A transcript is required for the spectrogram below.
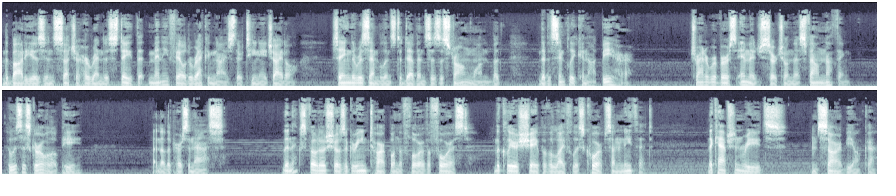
The body is in such a horrendous state that many fail to recognize their teenage idol, saying the resemblance to Devins is a strong one, but that it simply cannot be her. Try to reverse image search on this, found nothing. Who is this girl, OP? Another person asks. The next photo shows a green tarp on the floor of a forest, the clear shape of a lifeless corpse underneath it. The caption reads, I'm sorry, Bianca.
